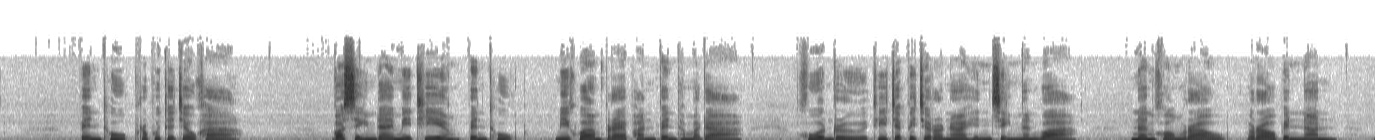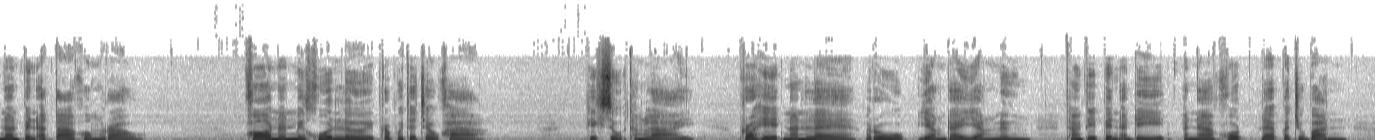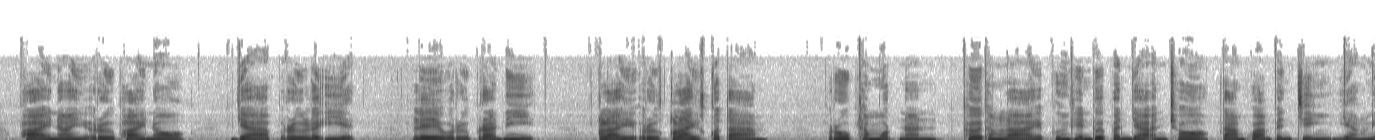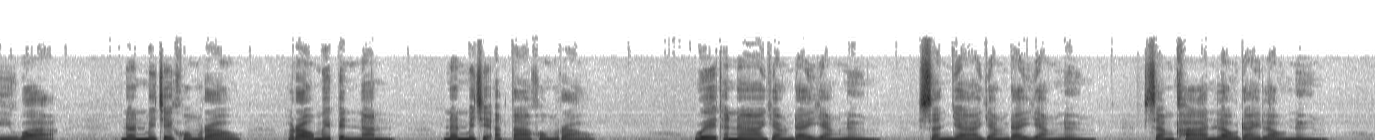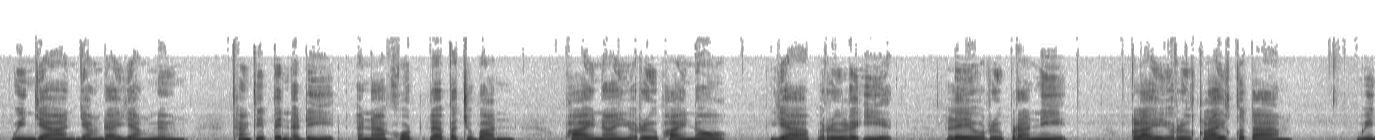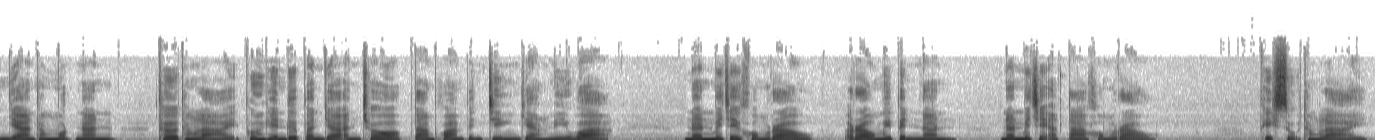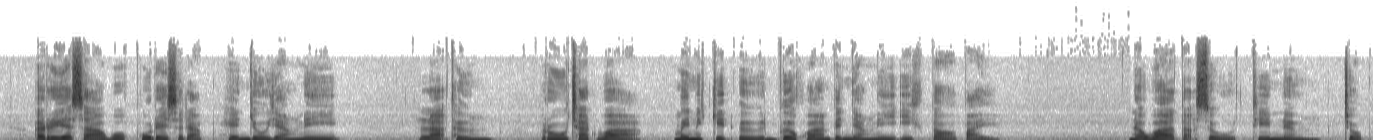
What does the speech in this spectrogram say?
เป็นทุกข์พระพุทธเจ้าค่ะ ก็สิ่งใดไม่เที่ยงเป็นทุกข์ มีความแปรผันเป็นธรรมดา ควรหรือที่จะพิจารณาเห็นสิ่งนั้นว่า นั่นของเรา เราเป็นนั่น นั่นเป็นอัตตาของเรา ข้อนั้นไม่ควรเลยพระพุทธเจ้าค่ะ ภิกษุทั้งหลาย เพราะเหตุนั้นแล รูปอย่างใดอย่างหนึ่ง ทั้งที่เป็นอดีต อนาคต และปัจจุบัน ภายในหรือภายนอก หยาบหรือละเอียด เลวหรือปราณีต ไกลหรือใกล้ก็ตาม รูปทั้งหมดนั้น เธอทั้งหลายพึงเห็นด้วยปัญญาอันชอบตามความเป็นจริงอย่างนี้ว่า นั่นไม่ใช่ของเรา เราไม่เป็นนั่น นั่นไม่ใช่อัตตาของเรา เวทนาอย่างใดอย่างหนึ่ง สัญญาอย่างใดอย่างหนึ่ง สังขารเหล่าใดเหล่าหนึ่ง วิญญาณอย่างใดอย่างหนึ่ง ทั้งที่เป็นอดีต อนาคต และปัจจุบัน ภายในหรือภายนอก หยาบหรือละเอียด เลวหรือประณีต ไกลหรือใกล้ก็ตาม วิญญาณทั้งหมดนั้น เธอทั้งหลายพึงเห็นด้วยปัญญาอันชอบตามความเป็นจริงอย่างนี้ว่า นั่นไม่ใช่ของเรา เราไม่เป็นนั่น นั่นไม่ใช่อัตตาของเรา ภิกษุทั้งหลาย อริยสาวกผู้ได้สดับเห็นอยู่อย่างนี้ ละถึง รู้ชัดว่าไม่มีกิจอื่นเพื่อความเป็นอย่างนี้อีกต่อไป นวาตสูตรที่หนึ่งจบ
